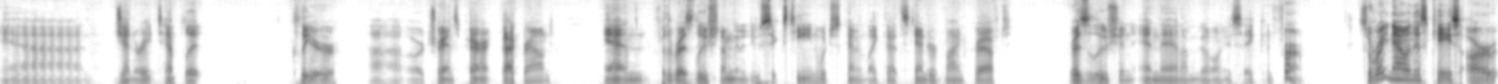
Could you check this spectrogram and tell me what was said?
And generate template, clear uh, or transparent background. And for the resolution, I'm going to do 16, which is kind of like that standard Minecraft resolution. And then I'm going to say confirm. So right now in this case, our,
